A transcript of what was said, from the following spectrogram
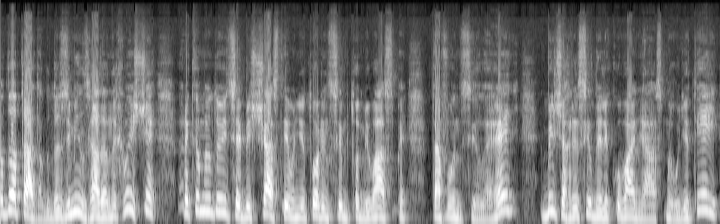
На додаток до змін, згаданих вище, рекомендується більш моніторинг симптомів астми та функції легень, більш агресивне лікування астми у дітей,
